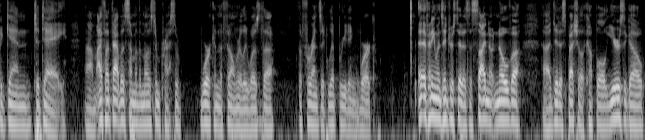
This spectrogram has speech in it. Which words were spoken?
again today. Um, I thought that was some of the most impressive work in the film. Really was the the forensic lip reading work if anyone's interested, as a side note, Nova uh, did a special a couple years ago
